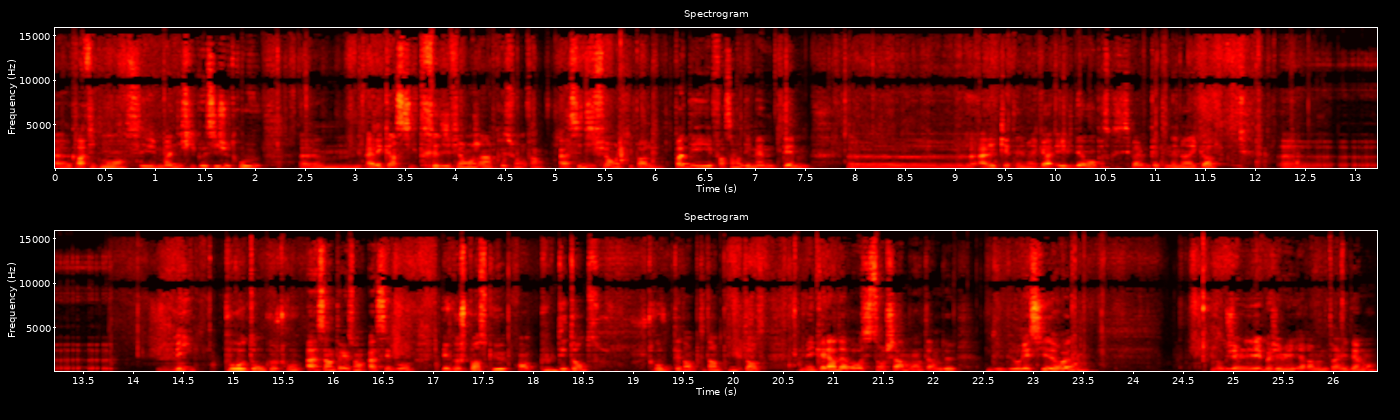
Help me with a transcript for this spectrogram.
Euh, graphiquement, c'est magnifique aussi, je trouve. avec un style très différent, j'ai l'impression, enfin, assez différent, qui parle pas des, forcément des mêmes thèmes avec Captain America, évidemment, parce que c'est pas le même Captain America. mais pour autant que je trouve assez intéressant, assez beau, et que je pense que en plus détente, je trouve peut-être peut un peu détente, mais qui a l'air d'avoir aussi son charme en termes de, de, récit et de run. Donc j'aime les, bah, lire en même temps évidemment,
